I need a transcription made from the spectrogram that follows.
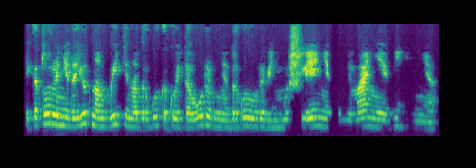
и которые не дают нам выйти на другой какой-то уровень, на другой уровень мышления, понимания, видения.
